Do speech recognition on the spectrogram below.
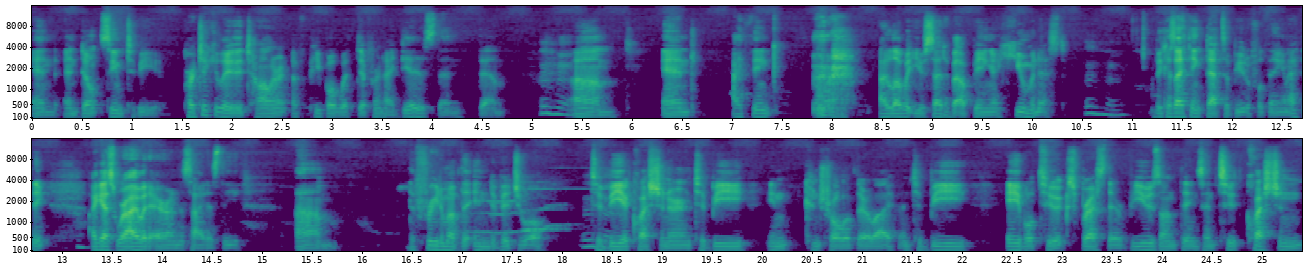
and and don't seem to be particularly tolerant of people with different ideas than them. Hmm um, and I think I love what you said about being a humanist. Hmm because I think that's a beautiful thing, and I think I guess where I would err on the side is the um, the freedom of the individual to Mm-hmm. be a questioner and to be in control of their life and to be able to express their views on things and to question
